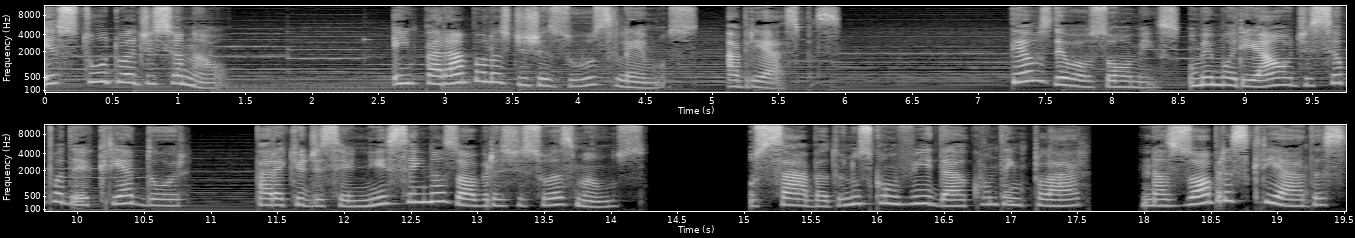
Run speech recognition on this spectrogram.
Estudo adicional. Em Parábolas de Jesus, lemos, abre aspas, Deus deu aos homens o memorial de seu poder criador, para que o discernissem nas obras de suas mãos. O sábado nos convida a contemplar, nas obras criadas,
